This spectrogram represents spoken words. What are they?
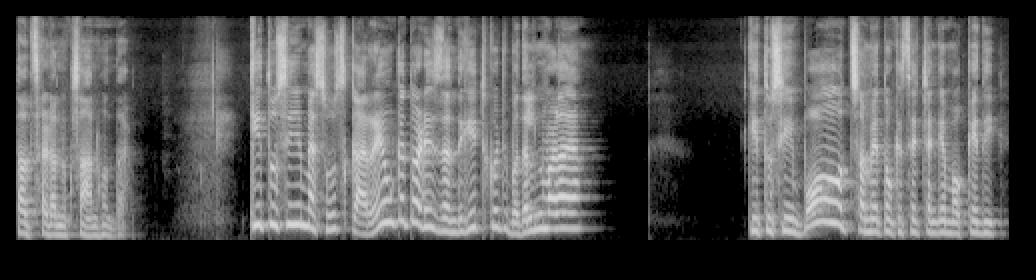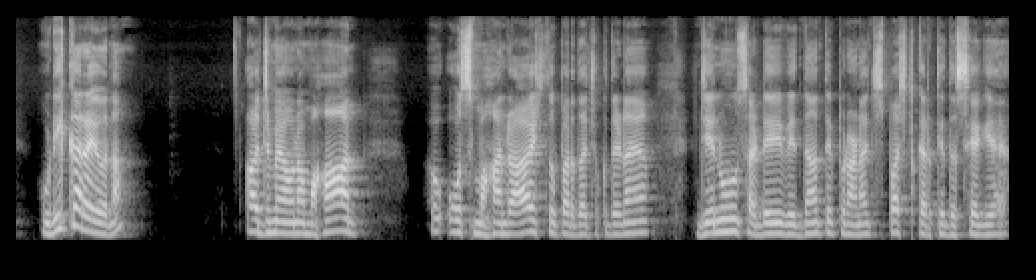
ਤਦ ਸਾਡਾ ਨੁਕਸਾਨ ਹੁੰਦਾ। ਕੀ ਤੁਸੀਂ ਮਹਿਸੂਸ ਕਰ ਰਹੇ ਹੋ ਕਿ ਤੁਹਾਡੀ ਜ਼ਿੰਦਗੀ 'ਚ ਕੁਝ ਬਦਲਣ ਵਾਲਾ ਆ? ਕੀ ਤੁਸੀਂ ਬਹੁਤ ਸਮੇਂ ਤੋਂ ਕਿਸੇ ਚੰਗੇ ਮੌਕੇ ਦੀ ਉਡੀਕ ਕਰ ਰਹੇ ਹੋ ਨਾ? ਅੱਜ ਮੈਂ ਉਹਨਾਂ ਮਹਾਨ, ਉਸ ਮਹਾਨ ਰਾਜ ਤੋਂ ਪਰਦਾ ਚੁੱਕ ਦੇਣਾ ਆ, ਜਿਹਨੂੰ ਸਾਡੇ ਵੇਦਾਂ ਤੇ ਪੁਰਾਣਾਂ 'ਚ ਸਪਸ਼ਟ ਕਰਕੇ ਦੱਸਿਆ ਗਿਆ ਹੈ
